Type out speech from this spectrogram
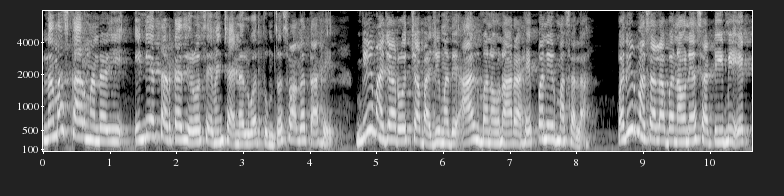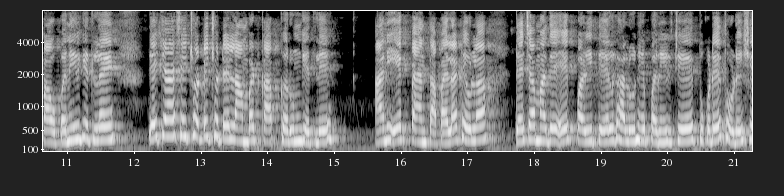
नमस्कार मंडळी इंडियन तडका झिरो सेवन चॅनलवर तुमचं स्वागत आहे. मी माझ्या रोजच्या भाजीमध्ये आज बनवणार आहे पनीर मसाला. पनीर मसाला बनवण्यासाठी मी एक पाव पनीर घेतलं आहे त्याचे असे छोटे छोटे लांबट काप करून घेतले आणि एक पॅन तापायला ठेवला. त्याच्यामध्ये एक पळी तेल घालून हे पनीरचे तुकडे थोडेसे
